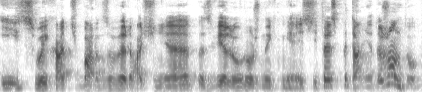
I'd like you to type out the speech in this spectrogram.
I słychać bardzo wyraźnie z wielu różnych miejsc, i to jest pytanie do rządu.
